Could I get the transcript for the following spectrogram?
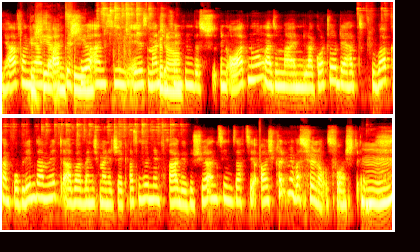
ja, von mir aus auch Geschirr anziehen ist. Manche genau. finden das in Ordnung. Also mein Lagotto, der hat überhaupt kein Problem damit. Aber wenn ich meine Jack Russell Hündin frage, Geschirr anziehen, sagt sie, oh, ich könnte mir was Schöneres vorstellen. Mhm.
